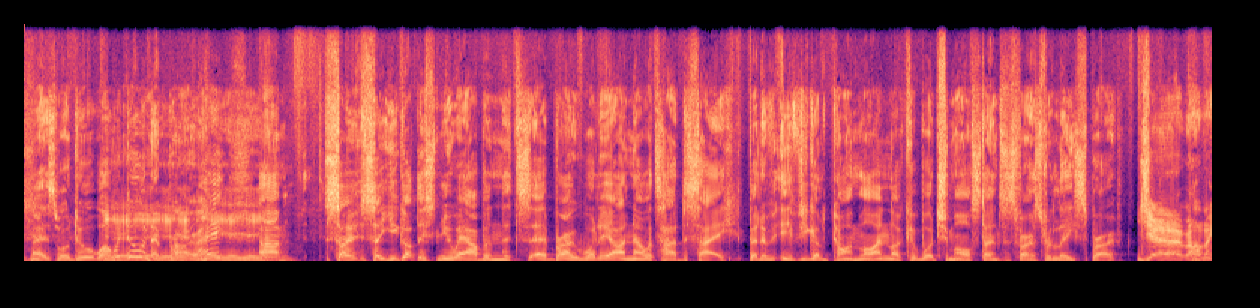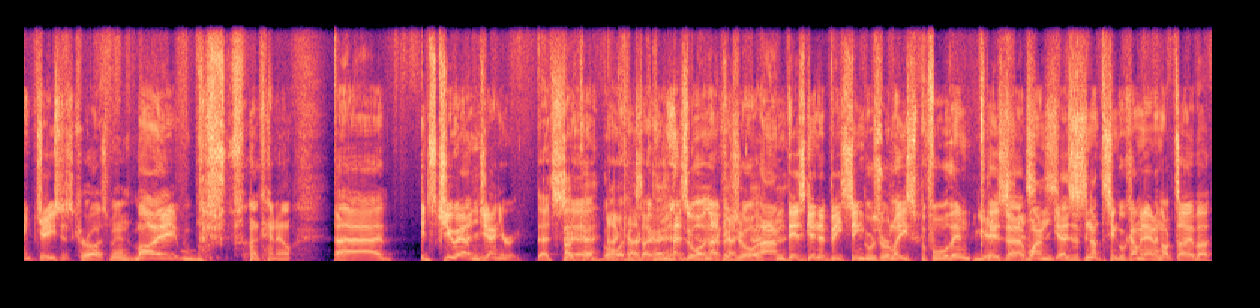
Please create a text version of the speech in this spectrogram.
may as well do it while we're doing yeah, it, bro. yeah, hey, yeah, yeah, yeah. um, so so you got this new album that's, uh, bro. What I know it's hard to say, but if, if you got a timeline, like what's your milestones as far as release, bro? Yeah, I mean, Jesus Christ, man. My fucking hell. Uh, it's due out in January. That's uh, Okay. all I can say. okay. That's all I know for sure. okay, Um, there's going to be singles released before then. Yes, there's uh, yes, one. yes. There's another single coming out in October,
